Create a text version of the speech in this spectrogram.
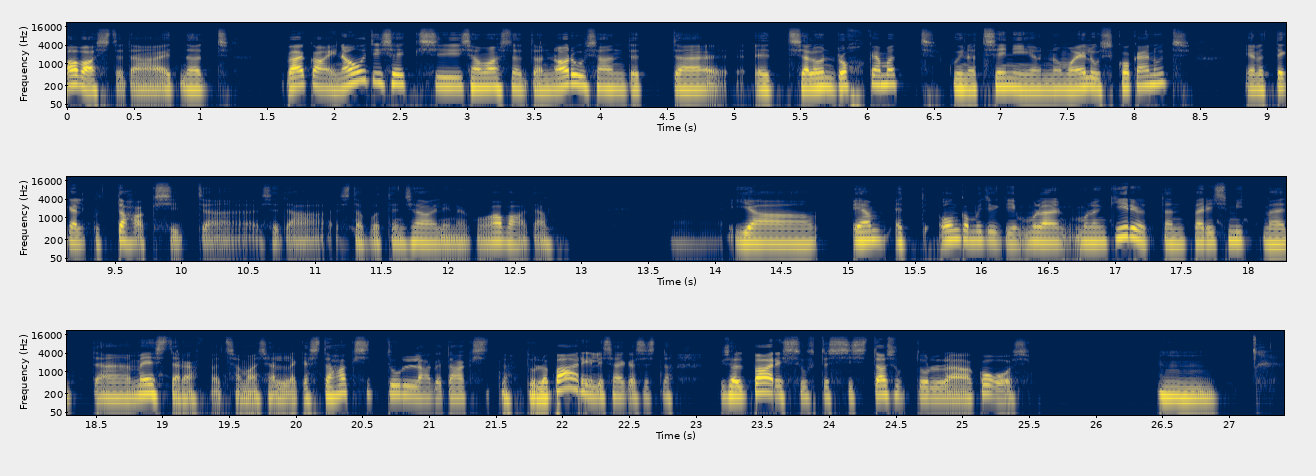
avastada, et nad väga ei naudi seksi, samas nad on aru saanud, et, et seal on rohkemat, kui nad seni on oma elus kogenud ja nad tegelikult tahaksid seda, seda potentsiaali nagu avada. Ja jah, et on ka muidugi, mul on, mul on kirjutanud päris mitmed äh, meesterahvad samas jälle, kes tahaksid tulla, aga tahaksid noh, tulla paarilisega, sest noh, kui sa oled paaris suhtes, siis tasub tulla koos mm..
